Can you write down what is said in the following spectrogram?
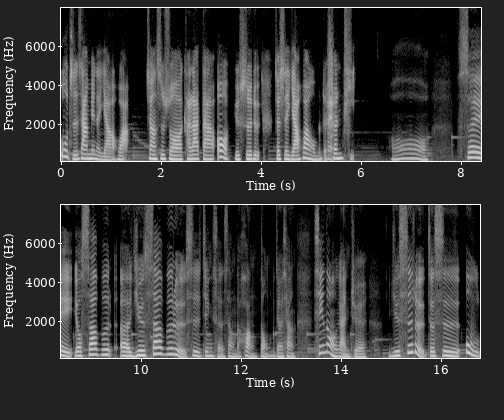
物质上面的摇晃，像是说 karada o yusuru，就是摇晃我们的身体。嗯、哦，所以 yusabu 呃 yusaburu 是精神上的晃动，比较像心动的感觉。揺する就是物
